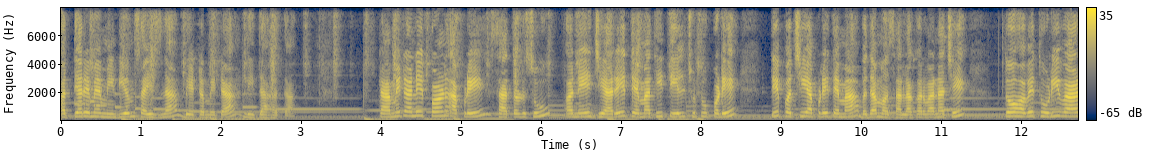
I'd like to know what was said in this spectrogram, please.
અત્યારે મેં મીડિયમ સાઇઝના બે ટમેટાં લીધા હતા. ટામેટાને પણ આપણે સાતડશું અને જ્યારે તેમાંથી તેલ છૂટું પડે તે પછી આપણે તેમાં બધા મસાલા કરવાના છે. તો હવે થોડી વાર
